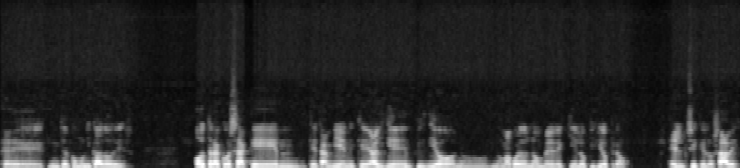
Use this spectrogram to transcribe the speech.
eh, intercomunicadores, otra cosa que, mm, que también que alguien pidió, no, no me acuerdo el nombre de quién lo pidió, pero él sí que lo sabe,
